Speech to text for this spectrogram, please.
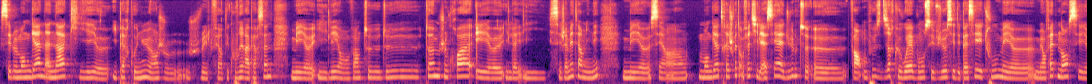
C'est le manga Nana qui est euh, hyper connu, hein, je, je, vais le faire découvrir à personne, mais euh, il est en 22 tomes je crois et euh, il, s'est jamais terminé, mais c'est un manga très chouette. En fait, il est assez adulte. Enfin, on peut se dire que ouais, bon, c'est vieux, c'est dépassé et tout, mais mais en fait non, c'est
